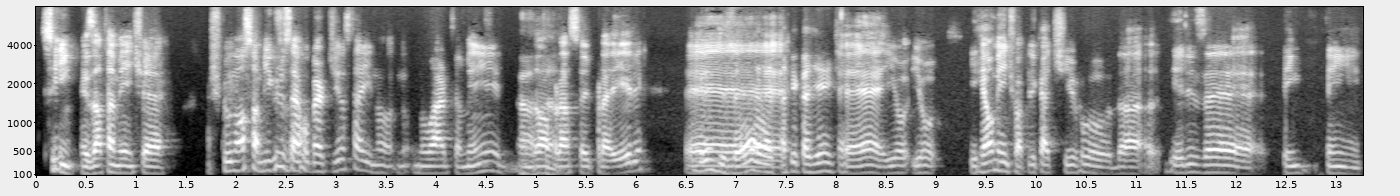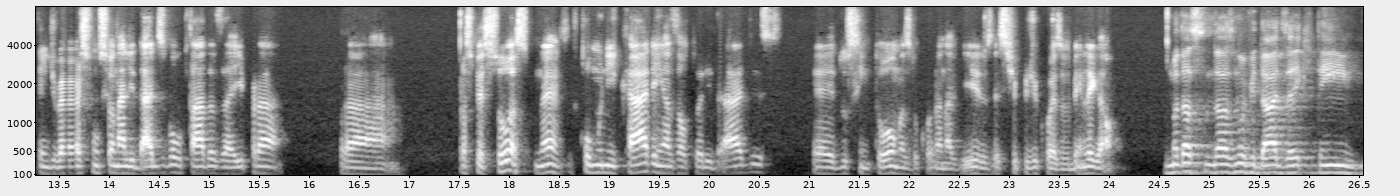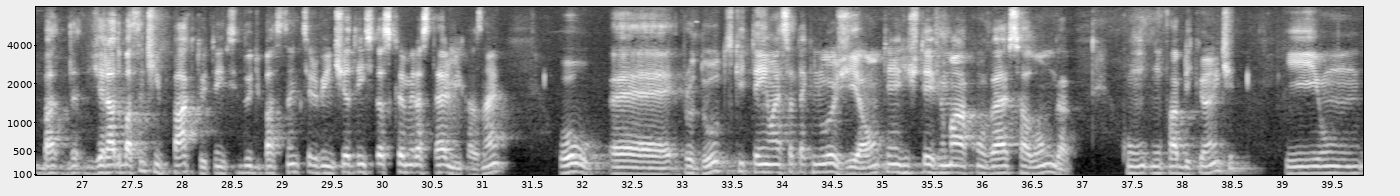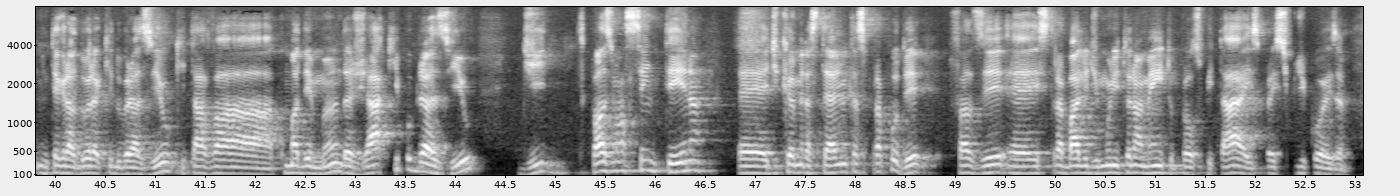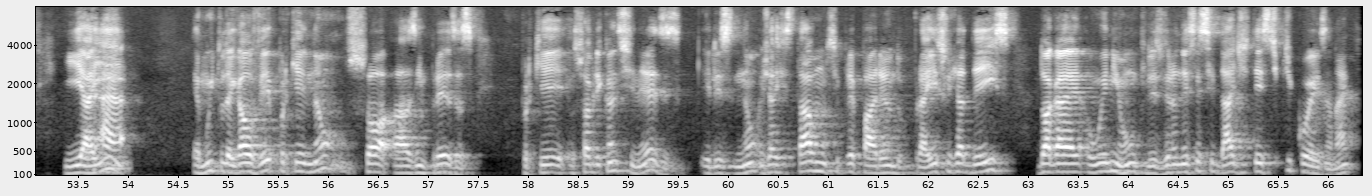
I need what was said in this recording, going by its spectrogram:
Sim, exatamente. É. Acho que o nosso amigo José Roberto Dias está aí no, no, no, ar também. Ah, Dá um tá. abraço aí para ele. É, Zé, tá aqui com a gente. É, e, e, e realmente o aplicativo da, deles é, tem, tem, tem diversas funcionalidades voltadas aí para pra, as pessoas né, comunicarem às autoridades é, dos sintomas do coronavírus, esse tipo de coisa, bem legal. Uma das, das novidades aí que tem ba gerado bastante impacto e tem sido de bastante serventia tem sido as câmeras térmicas, né? Ou é, produtos que tenham essa tecnologia. Ontem a gente teve uma conversa longa com um fabricante e um integrador aqui do Brasil que estava com uma demanda já aqui para o Brasil de quase uma centena é, de câmeras térmicas para poder fazer é, esse trabalho de monitoramento para hospitais, para esse tipo de coisa. E aí ah. é muito legal ver porque não só as empresas, porque os fabricantes chineses eles não já estavam se preparando para isso já desde do H1N1 que eles viram necessidade de ter esse tipo de coisa, né?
